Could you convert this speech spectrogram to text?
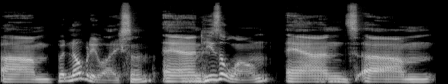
Um, but nobody likes him, and Right. he's alone. And um,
